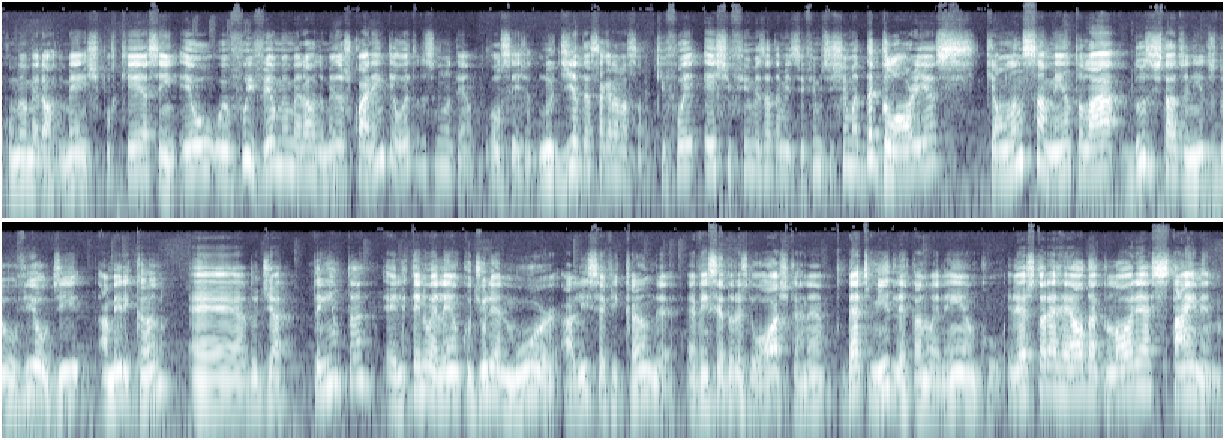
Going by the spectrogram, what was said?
com o meu melhor do mês, porque assim, eu, eu fui ver o meu melhor do mês aos 48 do segundo tempo. Ou seja, no dia dessa gravação. Que foi este filme, exatamente esse filme, se chama The Glorious, que é um lançamento lá dos Estados Unidos, do VOD americano, é, do dia 30. Ele tem no elenco Julianne Moore, Alicia Vikander, é, vencedoras do Oscar, né? Bette Midler tá no elenco. Ele é a história real da Gloria Steinem.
